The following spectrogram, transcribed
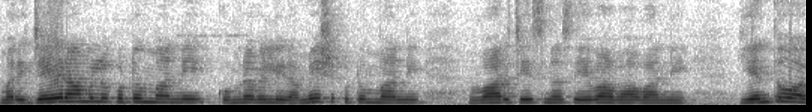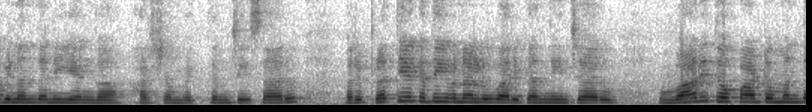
మరి జయరాములు కుటుంబాన్ని కుమ్రవెల్లి రమేష్ కుటుంబాన్ని వారు చేసిన సేవాభావాన్ని ఎంతో అభినందనీయంగా హర్షం వ్యక్తం చేశారు. మరి ప్రత్యేక దీవెనలు వారికి అందించారు. వారితో పాటు మంత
